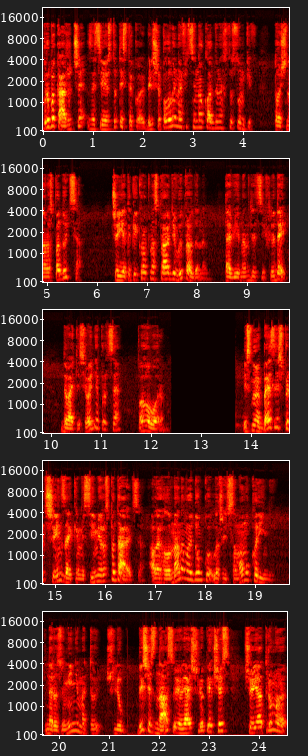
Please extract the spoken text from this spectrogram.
Грубо кажучи, за цією статистикою більше половини офіційно укладених стосунків точно розпадуться. Чи є такий крок насправді виправданим та вірним для цих людей? Давайте сьогодні про це поговоримо. Існує безліч причин, за якими сім'ї розпадаються, але головна, на мою думку, лежить в самому корінні, нерозумінні мети шлюбу. Більшість з нас уявляють шлюб як щось, що я отримую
